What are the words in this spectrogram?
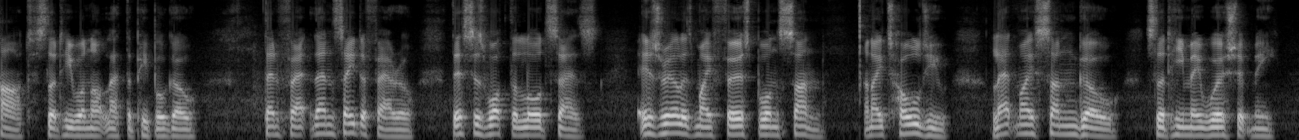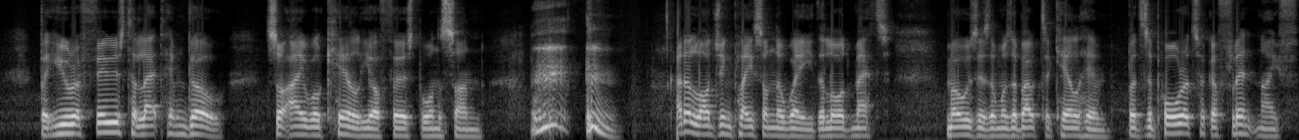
heart, so that he will not let the people go. Then, then say to Pharaoh, This is what the Lord says Israel is my firstborn son, and I told you, Let my son go, so that he may worship me. But you refuse to let him go, so I will kill your firstborn son. At a lodging place on the way, the Lord met Moses and was about to kill him. But Zipporah took a flint knife,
